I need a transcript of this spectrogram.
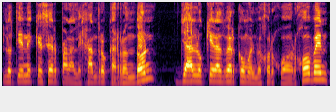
lo tiene que ser para Alejandro Carrondón, ya lo quieras ver como el mejor jugador joven,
